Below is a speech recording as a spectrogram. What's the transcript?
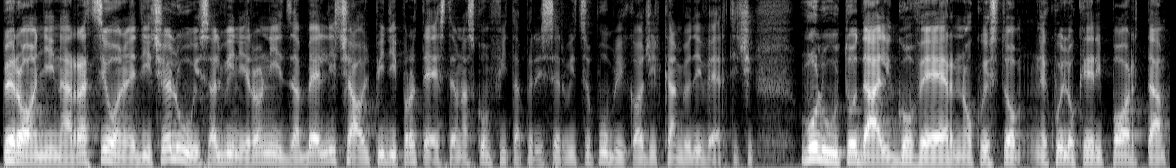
per ogni narrazione, dice lui, Salvini ironizza, belli ciao, il PD protesta, è una sconfitta per il servizio pubblico, oggi il cambio dei vertici voluto dal governo, questo è quello che riporta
